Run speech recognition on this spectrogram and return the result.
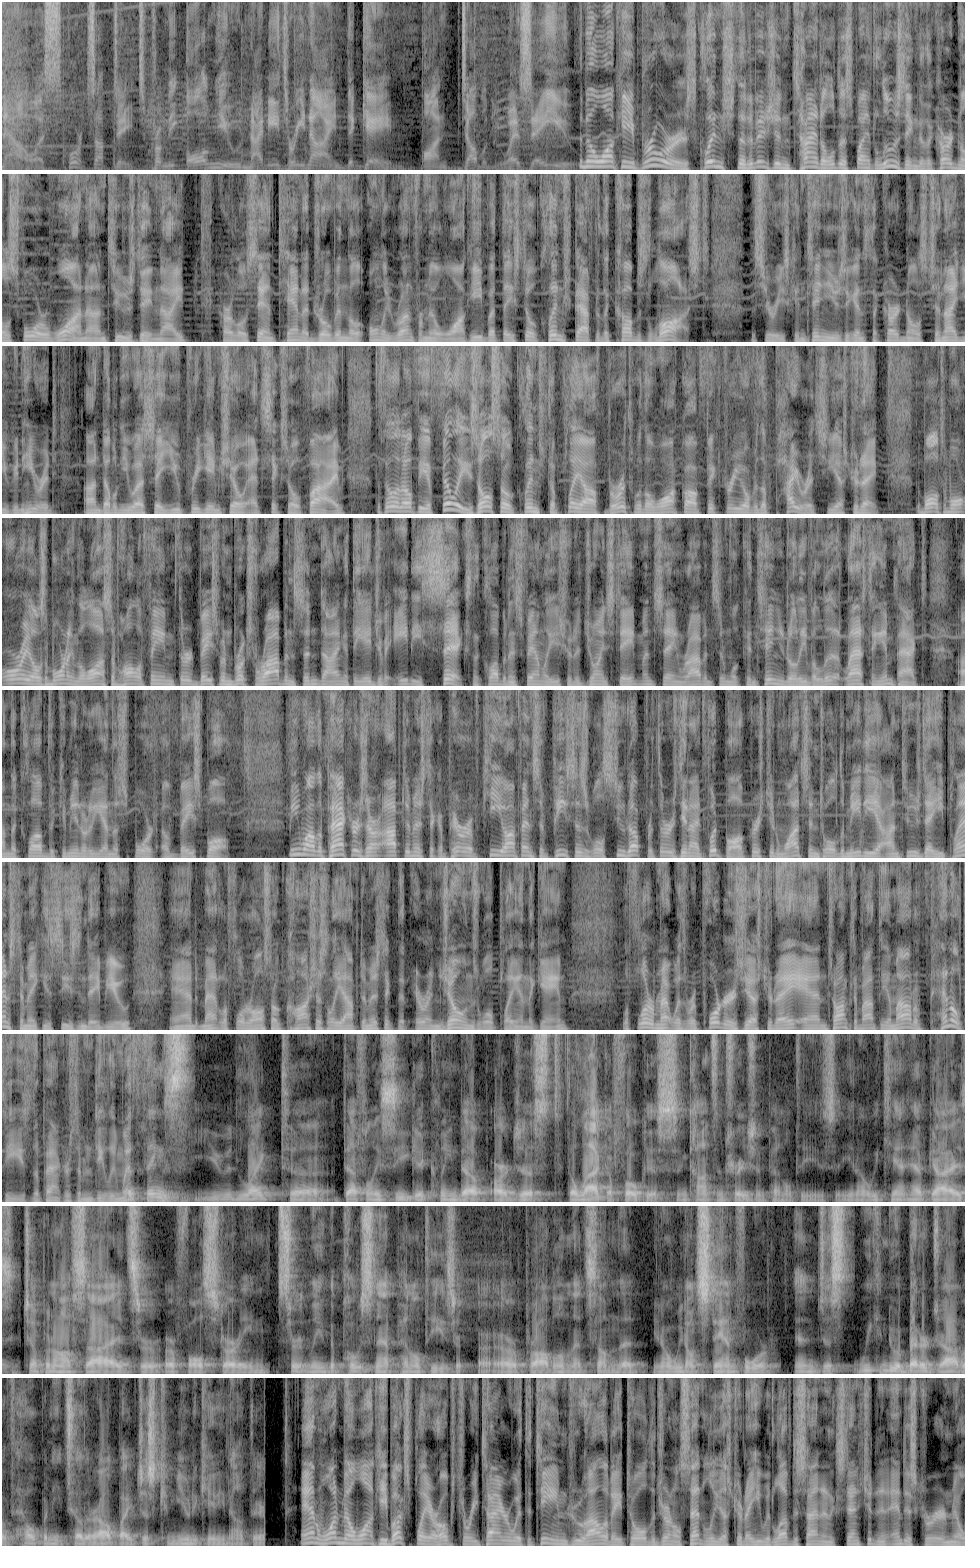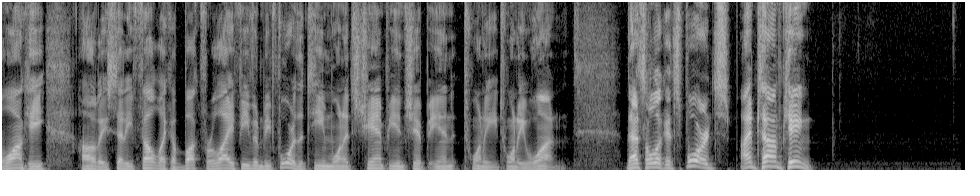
Now, a sports update from the all new 93.9 The Game on WSAU. The Milwaukee Brewers clinched the division title despite losing to the Cardinals 4 1 on Tuesday night. Carlos Santana drove in the only run for Milwaukee, but they still clinched after the Cubs lost. The series continues against the Cardinals tonight. You can hear it on WSAU pregame show at 6:05. The Philadelphia Phillies also clinched a playoff berth with a walk-off victory over the Pirates yesterday. The Baltimore Orioles mourning the loss of Hall of Fame third baseman Brooks Robinson, dying at the age of 86. The club and his family issued a joint statement saying Robinson will continue to leave a lasting impact on the club, the community, and the sport of baseball. Meanwhile, the Packers are optimistic a pair of key offensive pieces will suit up for Thursday night football. Christian Watson told the media on Tuesday he plans to make his season debut, and Matt LaFleur also cautiously optimistic that Aaron Jones will play in the game. LaFleur met with reporters yesterday and talked about the amount of penalties the Packers have been dealing with. The things you would like to definitely see get cleaned up are just the lack of focus and concentration penalties. You know, we can't have guys jumping off sides or, or false starting. Certainly, the post snap penalties are, are a problem. That's something that, you know, we don't stand for. And just we can do a better job of helping each other out by just communicating out there. And one Milwaukee Bucks player hopes to retire with the team. Jrue Holiday told the Journal Sentinel yesterday he would love to sign an extension and end his career in Milwaukee. Holiday said he felt like a Buck for life even before the team won its championship in 2021. That's a look at sports. I'm Tom King.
